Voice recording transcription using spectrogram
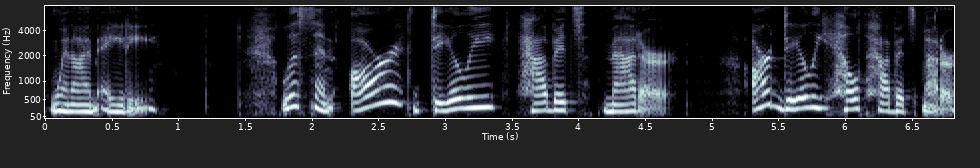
when I'm 80. Listen, our daily habits matter. Our daily health habits matter.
